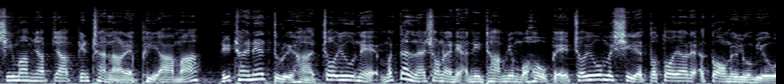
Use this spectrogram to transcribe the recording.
ကြီးမားများပြားပြင်းထန်လာတဲ့ PR မှာနေထိုင်တဲ့သူတွေဟာကြော်ရိုးနဲ့မတက်လန်းရှောင်းနိုင်တဲ့အနေအထားမျိုးမဟုတ်ပဲကြော်ရိုးမရှိတဲ့တော်တော်ရတဲ့အကောင်တွေလိုမျိုး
